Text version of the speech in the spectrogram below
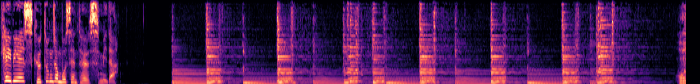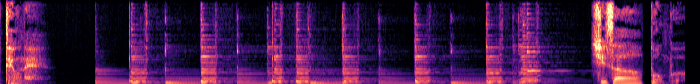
KBS 교통정보센터였습니다. 오태훈의 시사본부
